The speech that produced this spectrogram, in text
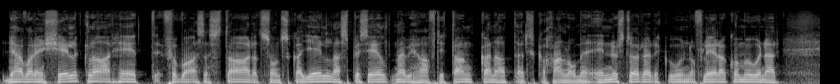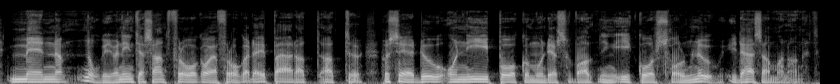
det har varit en självklarhet för Vasa stad att sånt ska gälla, speciellt när vi har haft i tankarna att det ska handla om en ännu större kommun och flera kommuner. Men nog är det en intressant fråga och jag frågar dig Per, att, att, hur ser du och ni på kommundelsförvaltning i Korsholm nu i det här sammanhanget?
